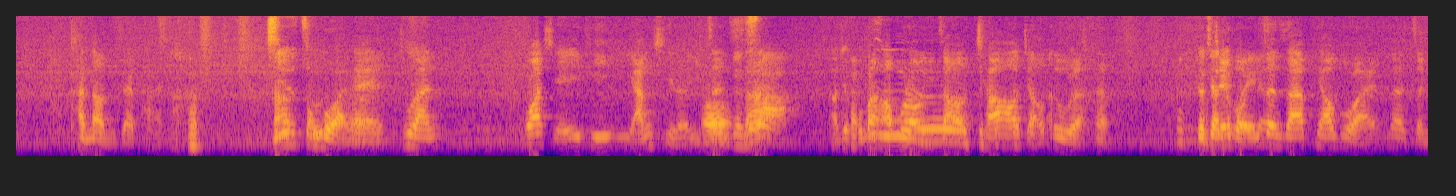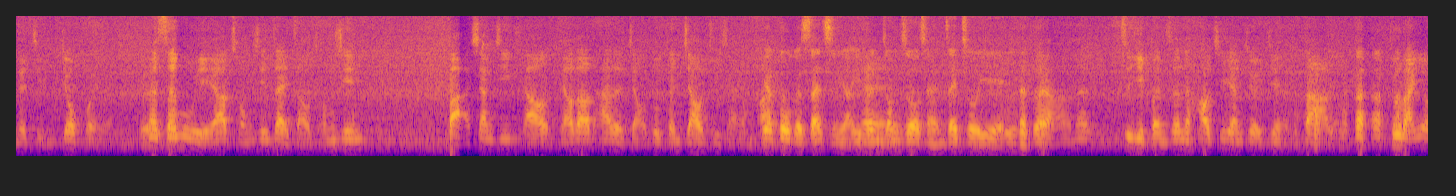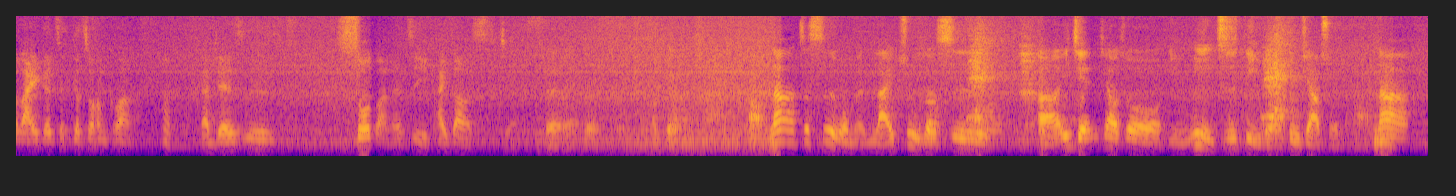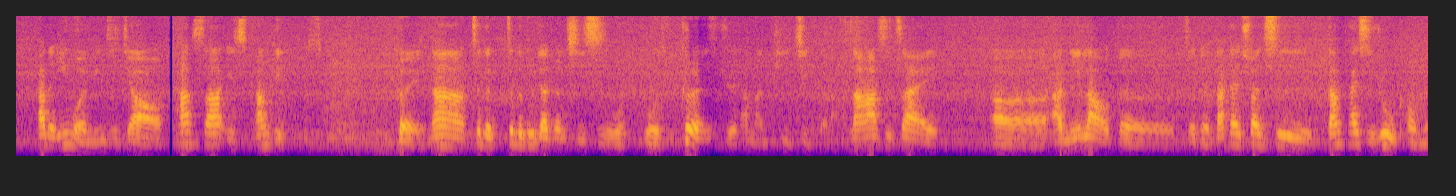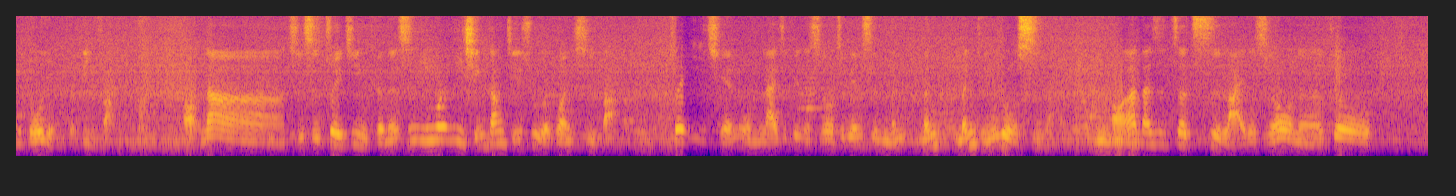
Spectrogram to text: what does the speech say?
看到你在拍，直接冲过来了，哎，突然蛙鞋一踢，扬起了一哦阵沙，然后就我们好不容易找调好角度了，就这样结果。一阵沙飘过来，那整个景就毁了。对那生物也要重新再找，重新把相机调调到它的角度跟焦距才能拍。要过个三十秒、一分钟之后才能再作业。对啊，那自己本身的耗气量就已经很大了，突然又来一个这个状况，感觉是缩短了自己拍照的时间。对对对，OK。好，那这次我们来住的是呃一间叫做隐秘之地的度假村哈。那它的英文名字叫 Casa Escondida。对，那这个这个度假村其实我我个人是觉得它蛮僻静的啦。那它是在呃安尼劳的这个大概算是刚开始入口没多远的地方。哦，那其实最近可能是因为疫情刚结束的关系吧，所以以前我们来这边的时候，这边是门门门庭若市啦。哦，那但是这次来的时候呢，就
